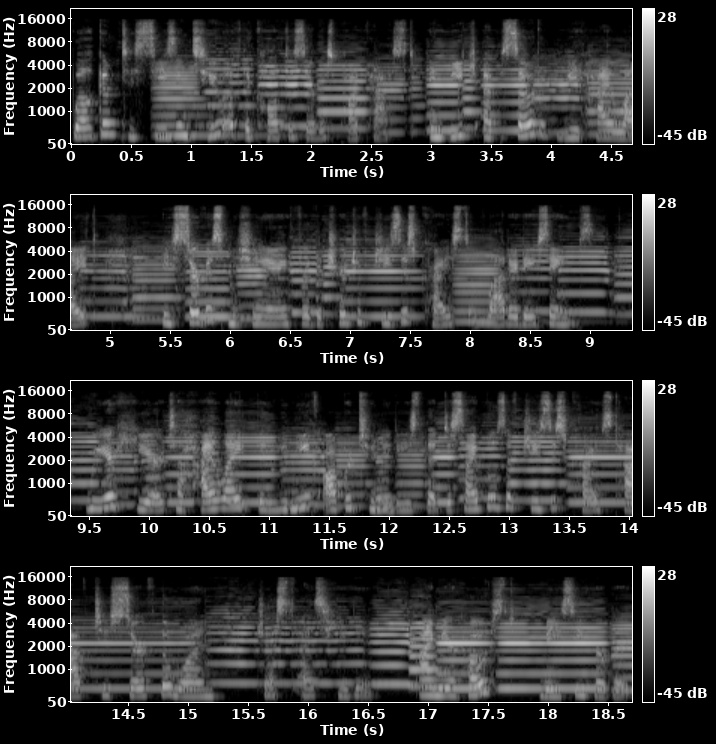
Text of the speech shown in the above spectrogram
Welcome to season two of the Call to Service podcast. In each episode, we highlight a service missionary for the Church of Jesus Christ of Latter day Saints. We are here to highlight the unique opportunities that disciples of Jesus Christ have to serve the one just as he did. I'm your host, Macy Herbert.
